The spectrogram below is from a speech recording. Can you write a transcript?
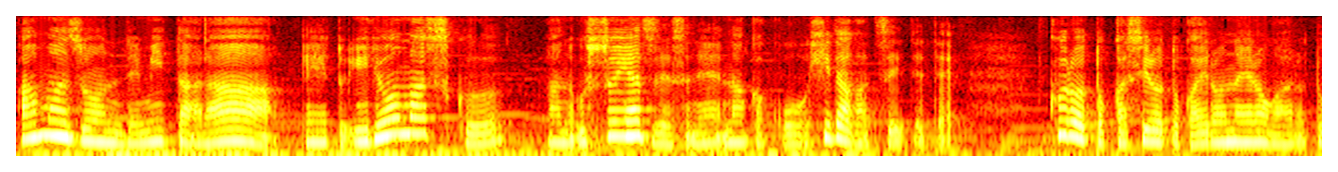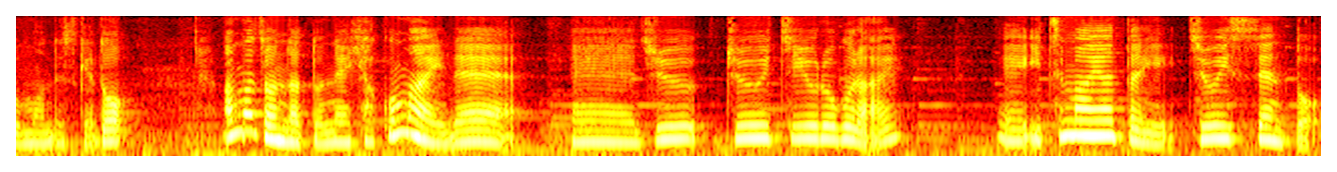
アマゾンで見たら、えー、と医療マスクあの薄いやつですね。なんかこうひだがついてて。黒とか白とかいろんな色があると思うんですけどアマゾンだとね100枚で、えー、11ユーロぐらい、えー、1枚あたり11セント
